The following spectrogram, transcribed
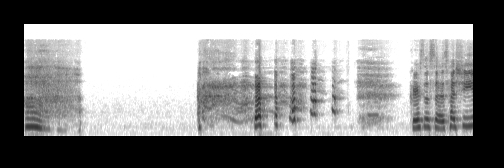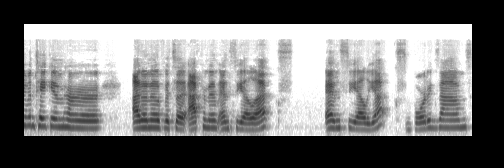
Krista says, has she even taken her, I don't know if it's an acronym, NCLX, NCLEX board exams,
